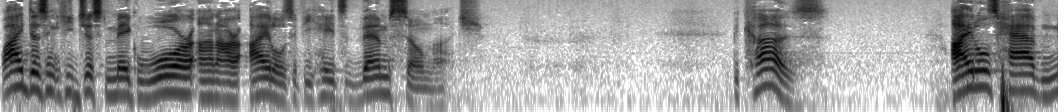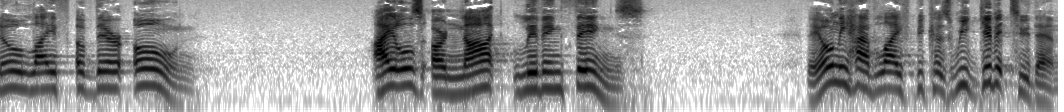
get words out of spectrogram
Why doesn't he just make war on our idols if he hates them so much? Because idols have no life of their own. Idols are not living things. They only have life because we give it to them.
